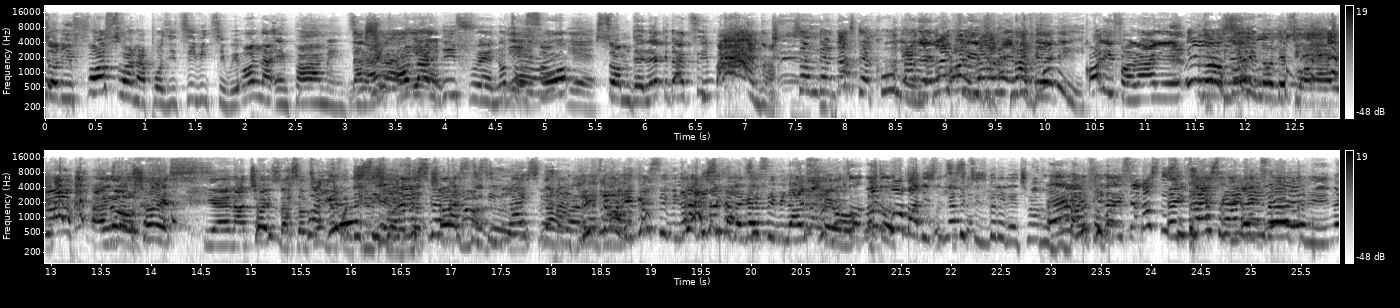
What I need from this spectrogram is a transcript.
So the first one are positivity. We all not empowerment. That's right? right, All yeah. are different. Not Yeah, also yeah. some they like that thing bad. Some them that's their calling. They they like call to it- rare no, make money. Call it for ride. no sorry no this one I know. choice Yeah, and our choice is something But you for even the choose civilized one. civilized way, No, like This that. one they get civilized. I said they get civilized way. oh. not to what about the celebrities when they travel to buy Everything from? is- That's the exactly, civilized exactly. Na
